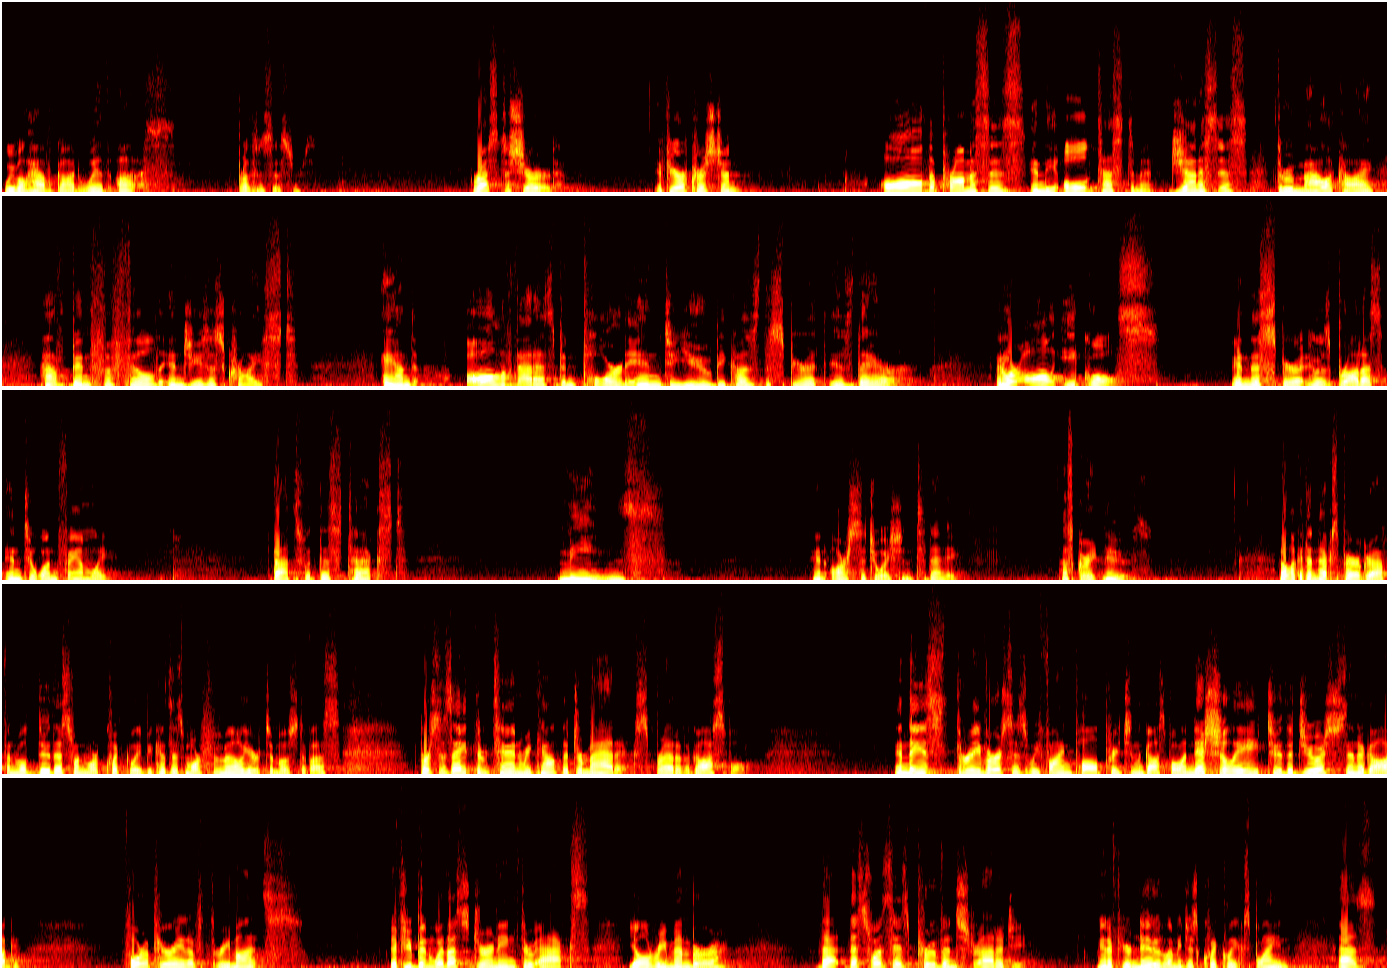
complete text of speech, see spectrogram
We will have God with us, brothers and sisters. Rest assured, if you're a Christian, all the promises in the Old Testament, Genesis through Malachi, have been fulfilled in Jesus Christ. And all of that has been poured into you because the Spirit is there. And we're all equals in this Spirit who has brought us into one family. That's what this text means in our situation today. That's great news. Now, look at the next paragraph, and we'll do this one more quickly because it's more familiar to most of us. Verses 8 through 10 recount the dramatic spread of the gospel. In these three verses, we find Paul preaching the gospel initially to the Jewish synagogue for a period of three months. If you've been with us journeying through Acts, you'll remember that this was his proven strategy. And if you're new, let me just quickly explain. As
